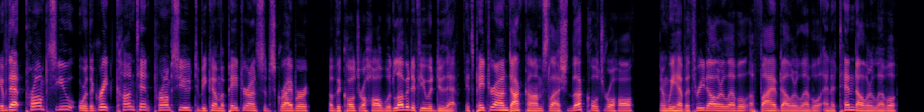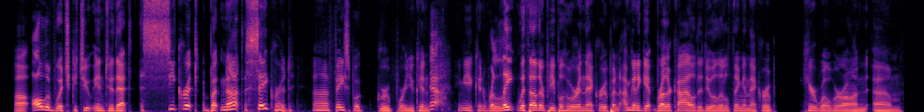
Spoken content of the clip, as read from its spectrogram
If that prompts you or the great content prompts you to become a Patreon subscriber of the Cultural Hall, would love it if you would do that. It's patreon.com slash the cultural hall and we have a $3 level, a $5 level, and a $10 level, uh, all of which get you into that secret but not sacred uh, Facebook group where you can Yeah. you can relate with other people who are in that group. And I'm going to get brother Kyle to do a little thing in that group here while we're on, um,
